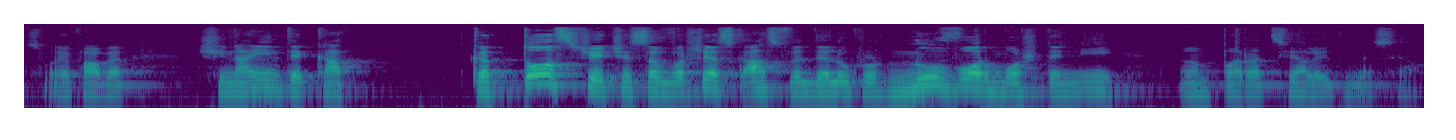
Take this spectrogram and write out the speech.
spune Pavel, și înainte ca că toți cei ce săvârșesc astfel de lucruri nu vor moșteni împărăția lui Dumnezeu.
